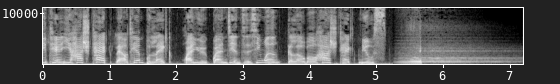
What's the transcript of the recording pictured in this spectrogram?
一天一 hashtag 聊天不累，寰宇关键字新闻 global hashtag news。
